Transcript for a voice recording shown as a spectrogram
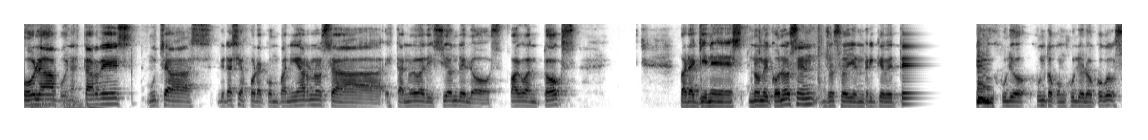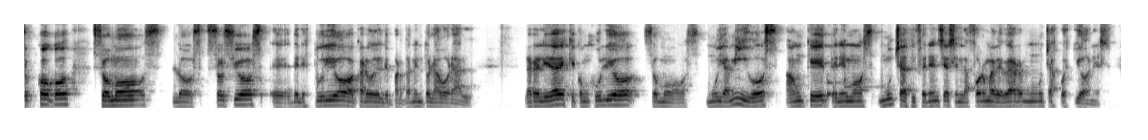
Hola, buenas tardes. Muchas gracias por acompañarnos a esta nueva edición de los Pago and Talks. Para quienes no me conocen, yo soy Enrique Beté y Julio, junto con Julio Lococo somos los socios eh, del estudio a cargo del Departamento Laboral. La realidad es que con Julio somos muy amigos, aunque tenemos muchas diferencias en la forma de ver muchas cuestiones.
